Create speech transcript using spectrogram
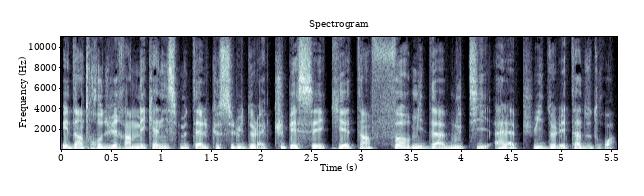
et d'introduire un mécanisme tel que celui de la QPC qui est un formidable outil à l'appui de l'état de droit.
